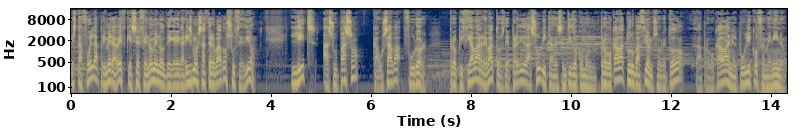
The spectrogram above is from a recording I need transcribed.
Esta fue la primera vez que ese fenómeno de gregarismo exacerbado sucedió. Liszt, a su paso, causaba furor propiciaba arrebatos de pérdida súbita de sentido común, provocaba turbación, sobre todo la provocaba en el público femenino.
